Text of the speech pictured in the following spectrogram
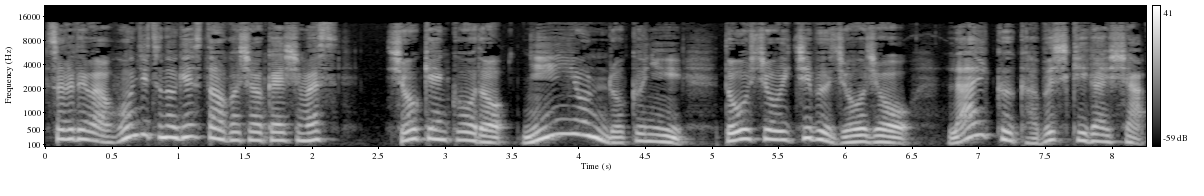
それでは本日のゲストをご紹介します。証券コード2462東証一部上場ライク株式会社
